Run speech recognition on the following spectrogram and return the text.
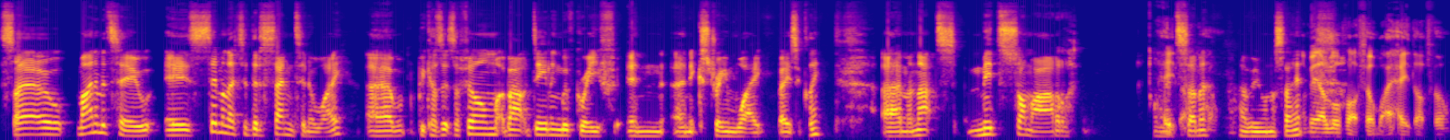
So my number two is similar to The Descent in a way, uh, because it's a film about dealing with grief in an extreme way, basically, um, and that's Midsommar. That Midsommar, however you want to say it. I mean, I love that film, but I hate that film.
